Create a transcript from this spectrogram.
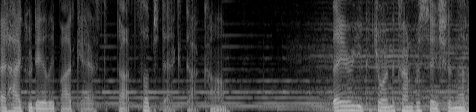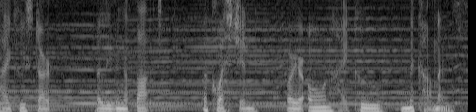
at haikudailypodcast.substack.com. There, you can join the conversation that haiku start by leaving a thought, a question, or your own haiku in the comments.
